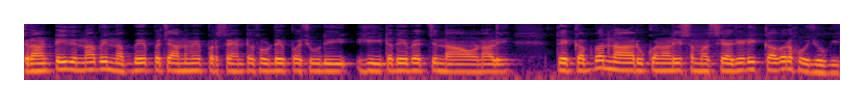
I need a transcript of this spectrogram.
ਗਾਰੰਟੀ ਦਿੰਦਾ ਵੀ 90 95% ਤੁਹਾਡੇ ਪਸ਼ੂ ਦੀ ਹੀਟ ਦੇ ਵਿੱਚ ਨਾ ਆਉਣ ਵਾਲੀ ਤੇ ਗੱਭਣ ਨਾ ਰੁਕਣ ਵਾਲੀ ਸਮੱਸਿਆ ਜਿਹੜੀ ਕਵਰ ਹੋ ਜਾਊਗੀ।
